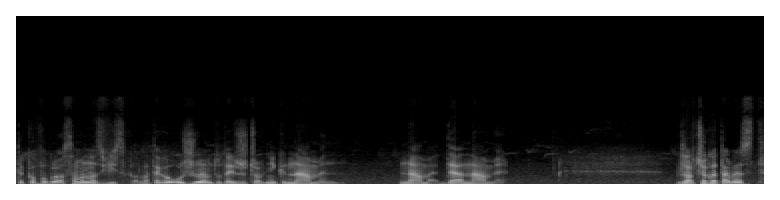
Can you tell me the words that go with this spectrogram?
tylko w ogóle o samo nazwisko. Dlatego użyłem tutaj rzeczownik Namen. Name, der Name. Dlaczego tam jest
